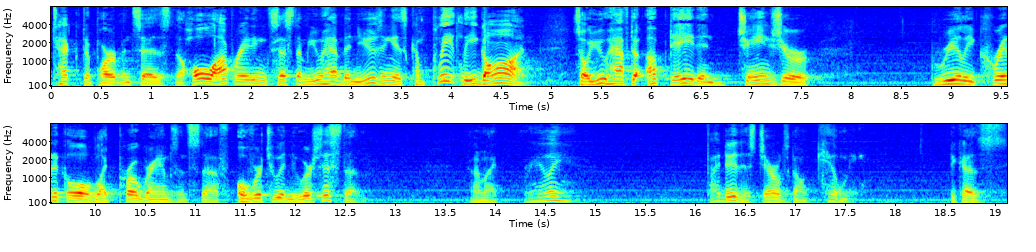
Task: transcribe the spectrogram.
tech department says the whole operating system you have been using is completely gone. So you have to update and change your really critical like programs and stuff over to a newer system. And I'm like, really? If I do this, Gerald's going to kill me because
